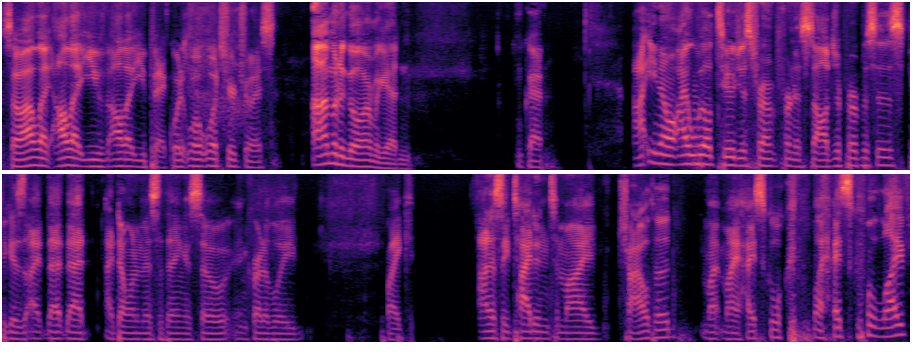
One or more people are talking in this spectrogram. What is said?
So I'll let I'll let you I'll let you pick. What, what what's your choice? I'm gonna go Armageddon. Okay. I you know I will too just from for nostalgia purposes because I that that I don't want to miss a thing is so incredibly like honestly tied into my childhood, my my high school my high school life.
